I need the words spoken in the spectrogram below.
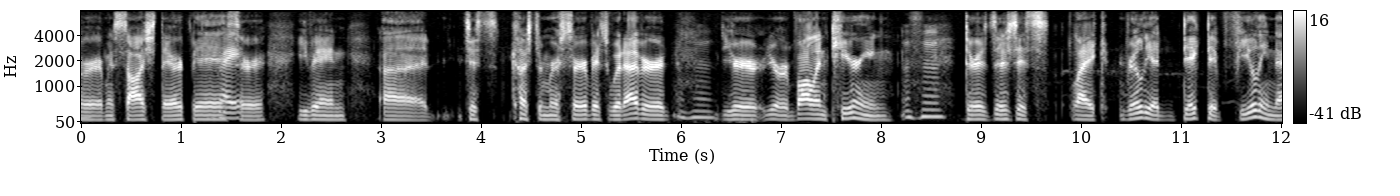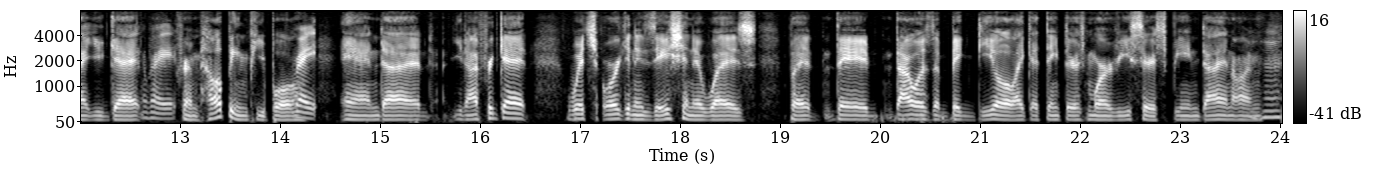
or a massage therapist Mm-hmm. Right. or even uh, just customer service, whatever, Mm-hmm. you're you're volunteering. There's there's this like really addictive feeling that you get Right. from helping people. Right. And uh, you know I forget which organization it was, but they that was a big deal. Like I think there's more research being done on Mm-hmm.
